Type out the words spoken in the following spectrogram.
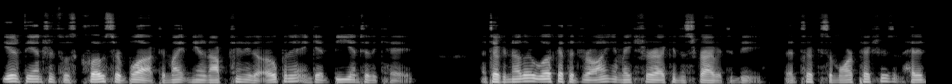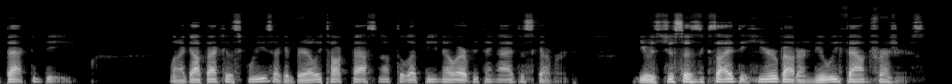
Even if the entrance was closed or blocked, it might mean an opportunity to open it and get B into the cave. I took another look at the drawing and made sure I could describe it to B, then took some more pictures and headed back to B. When I got back to the squeeze, I could barely talk fast enough to let B know everything I had discovered. He was just as excited to hear about our newly found treasures.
